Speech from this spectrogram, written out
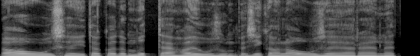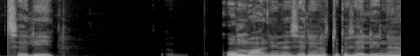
lauseid, aga ta mõte hajus umbes iga lause järel, et see oli kummaline, see oli natuke selline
